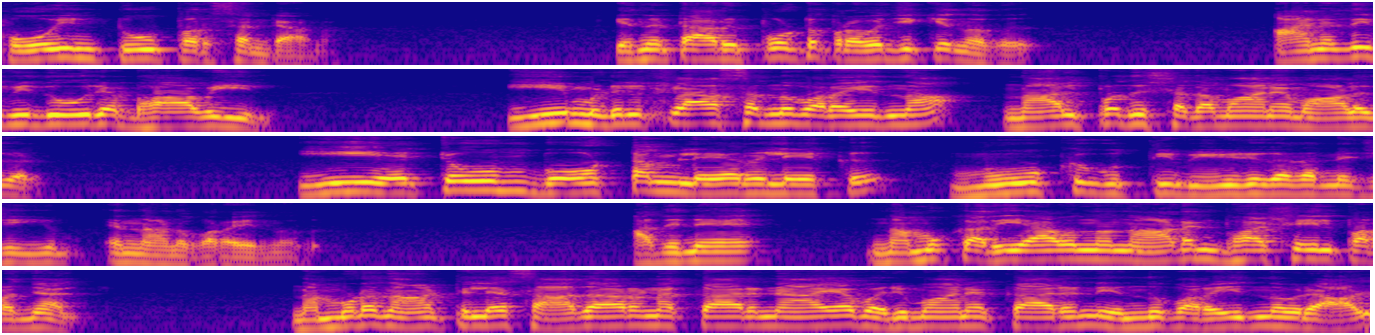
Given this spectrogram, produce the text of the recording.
പോയിന്റ് ടു പെർസെന്റ് ആണ്. എന്നിട്ട് ആ റിപ്പോർട്ട് പ്രവചിക്കുന്നത് അനധിവിദൂര ഭാവിയിൽ ഈ മിഡിൽ ക്ലാസ് എന്ന് പറയുന്ന നാൽപ്പത് ശതമാനം ആളുകൾ ഈ ഏറ്റവും ബോട്ടം ലെയറിലേക്ക് മൂക്ക് കുത്തി വീഴുക തന്നെ ചെയ്യും എന്നാണ് പറയുന്നത്. അതിനെ നമുക്കറിയാവുന്ന നാടൻ ഭാഷയിൽ പറഞ്ഞാൽ നമ്മുടെ നാട്ടിലെ സാധാരണക്കാരനായ വരുമാനക്കാരൻ എന്ന് പറയുന്ന ഒരാൾ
